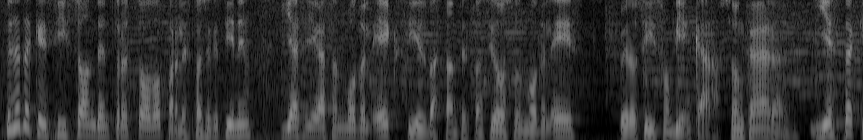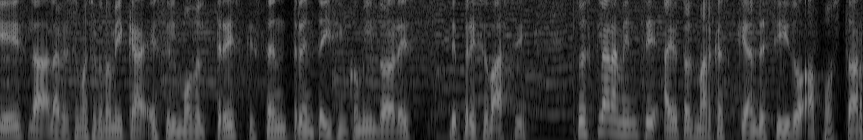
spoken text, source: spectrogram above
A pesar de que sí son dentro de todo para el espacio que tienen. Ya si llegas a un Model X, sí es bastante espacioso, un Model S, pero sí son bien caros. Son caras. Y esta que es la, la versión más económica es el Model 3, que está en 35 mil dólares de precio base. Entonces claramente hay otras marcas que han decidido apostar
